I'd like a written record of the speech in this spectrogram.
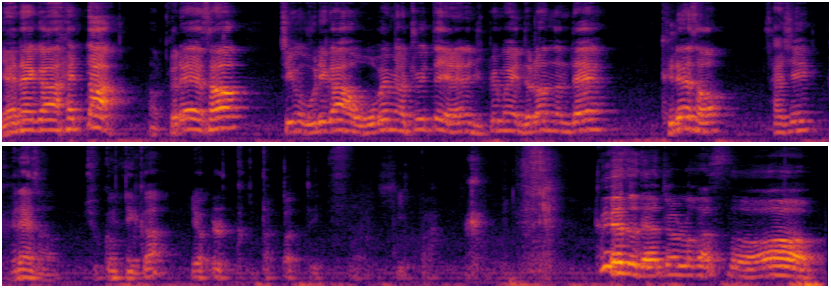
얘네가 했다. 어, 그래서 지금 우리가 500명 줄 때 얘네는 600명이 늘었는데 그래서 사실 그래서 주꾸니까 열로 갔다 것도 있어 씨발 그래서 내가 저기로 갔어.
